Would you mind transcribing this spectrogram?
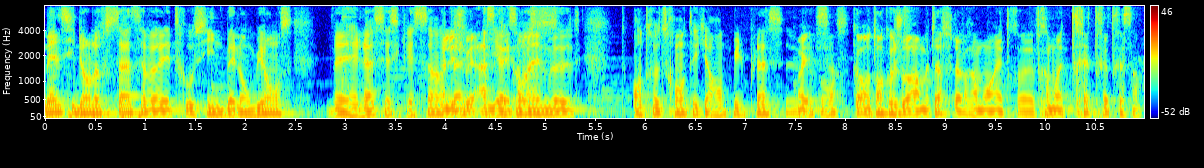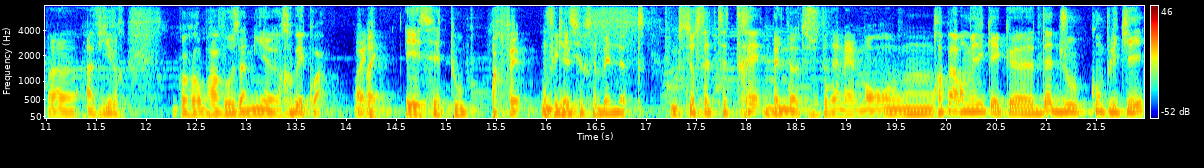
Même si dans leur stade, ça va être aussi une belle ambiance. Mais là, c'est Sclessin. À Il y a quand même euh, entre 30 et 40 000 places, je pense. En tant que joueur amateur, ça doit vraiment être, vraiment être très, très, très sympa à vivre. Donc encore bravo aux amis rebecquois. Ouais, Ouais. Et c'est tout. parfait. On Nickel. finit sur ces belles notes. Sur cette très belle note, je dirais même. On, on repart en musique avec euh, Dadju compliqué.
